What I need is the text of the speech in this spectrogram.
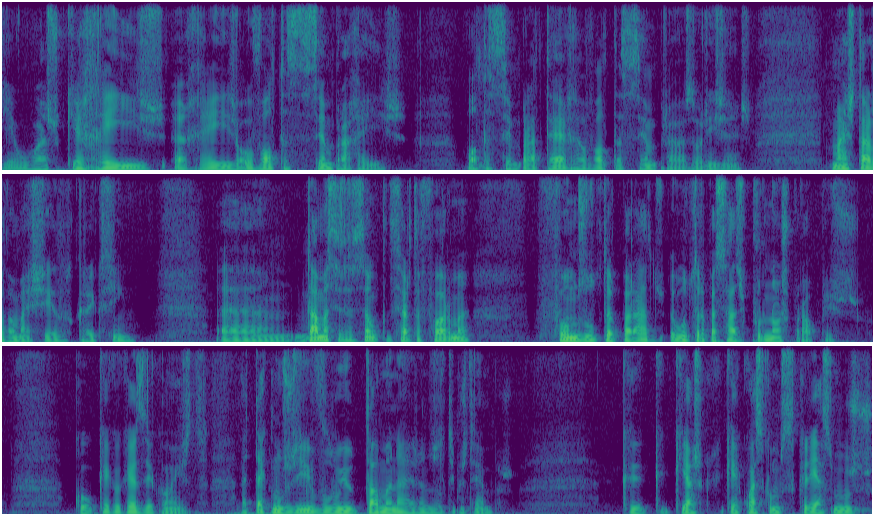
Eu acho que a raiz, a raiz, ou volta-se sempre à raiz volta-se sempre à terra, volta-se sempre às origens. Mais tarde ou mais cedo, creio que sim. Uh, dá uma sensação que, de certa forma, fomos ultrapassados por nós próprios. O que é que eu quero dizer com isto? A tecnologia evoluiu de tal maneira nos últimos tempos que, que, que acho que é quase como se criássemos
